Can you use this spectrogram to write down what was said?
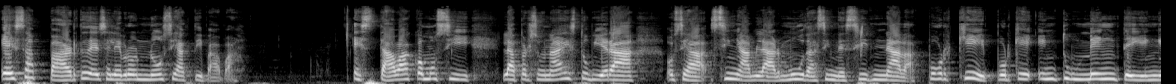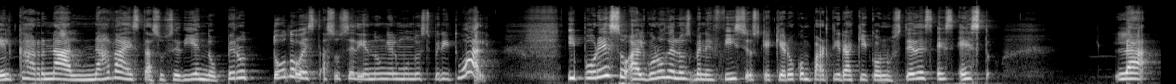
esa parte del cerebro no se activaba. Estaba como si la persona estuviera, o sea, sin hablar, muda, sin decir nada. ¿Por qué? Porque en tu mente y en el carnal nada está sucediendo, pero todo está sucediendo en el mundo espiritual. Y por eso algunos de los beneficios que quiero compartir aquí con ustedes es esto. La,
